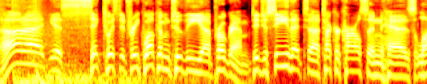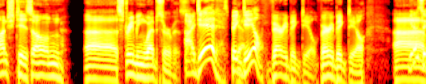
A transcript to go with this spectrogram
All right, you sick, twisted freak. Welcome to the uh, program. Did you see that uh, Tucker Carlson has launched his own uh, streaming web service? I did. It's a big Yeah, deal. Very big deal. Very big deal. You know, Uh,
